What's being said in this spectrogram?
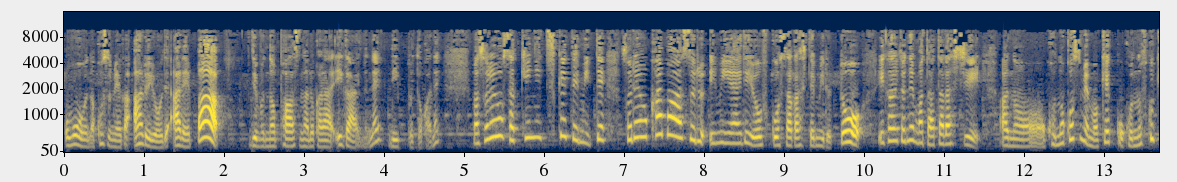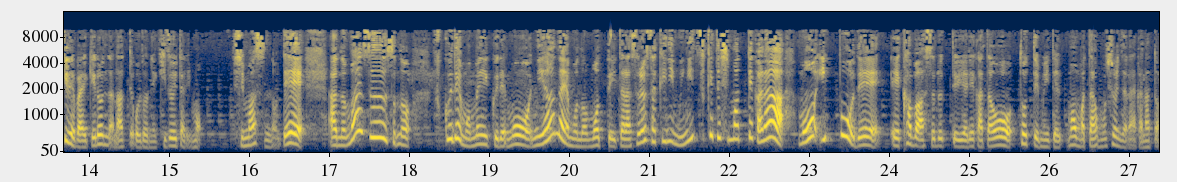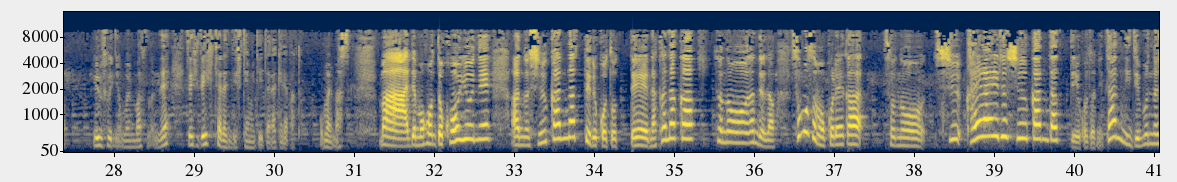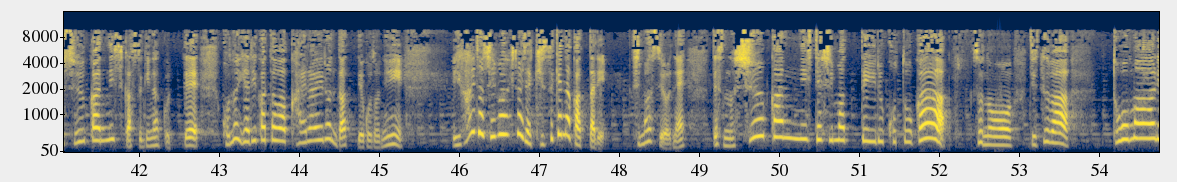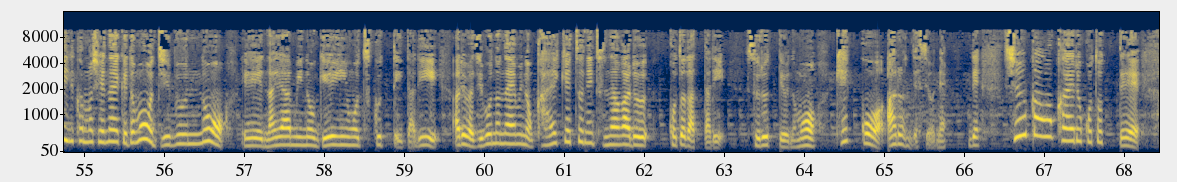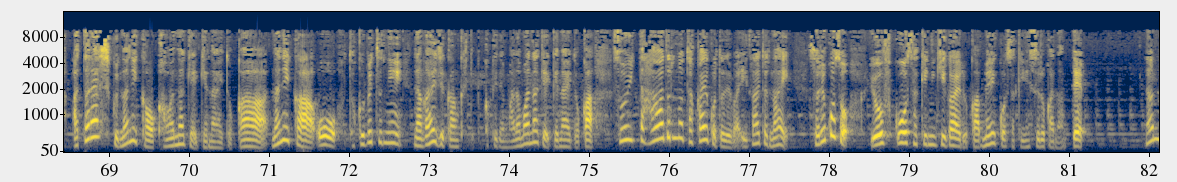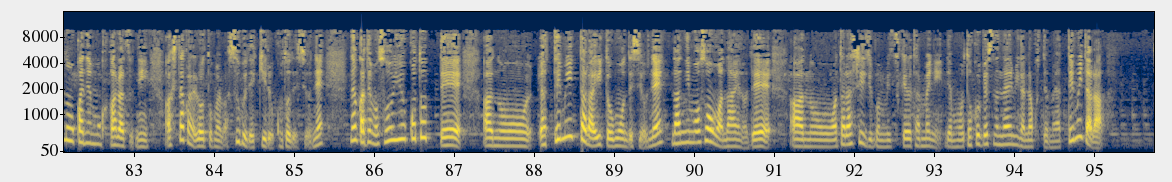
思うようなコスメがあるようであれば、自分のパーソナルカラー以外のね、リップとかね。まあ、それを先につけてみて、それをカバーする意味合いで洋服を探してみると、意外とね、また新しい、あのー、このコスメも結構この服着ればいけるんだなってことに気づいたりもしますので、あの、まず、その、服でもメイクでも似合わないものを持っていたら、それを先に身につけてしまってから、もう一方で、えカバーするっていうやり方を取ってみてもまた面白いんじゃないかなというふうに思いますのでね、ぜひぜひチャレンジしてみていただければと思います。まあ、でも本当こういうね、あの、習慣になってることって、なかなか、その、なんだろうな、そもそもこれがその、変えられる習慣だっていうことに、単に自分の習慣にしか過ぎなくって、このやり方は変えられるんだっていうことに、意外と自分一人じゃ気づけなかったりしますよね。で、その習慣にしてしまっていることが、その、実は、遠回りかもしれないけども、自分の、えー、悩みの原因を作っていたり、あるいは自分の悩みの解決につながることだったりするっていうのも結構あるんですよね。で、習慣を変えることって、新しく何かを買わなきゃいけないとか、何かを特別に長い時間かけて学ばなきゃいけないとか、そういったハードルの高いことでは意外とない。それこそ洋服を先に着替えるか、メイクを先にするかなんて、何のお金もかからずに、明日からやろうと思えばすぐできることですよね。なんかでもそういうことって、あの、やってみたらいいと思うんですよね。何にも損はないので、あの、新しい自分を見つけるために、でも特別な悩みがなくてもやってみたら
